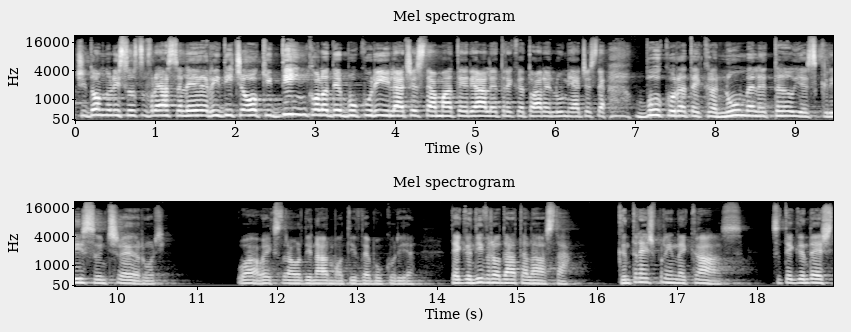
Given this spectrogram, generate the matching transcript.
ci Domnul Isus vrea să le ridice ochii dincolo de bucuriile acestea materiale trecătoare lumii acestea. Bucură-te că numele tău e scris în ceruri. Wow, extraordinar motiv de bucurie. Te-ai gândit vreodată la asta? Când treci prin necaz, să te gândești,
